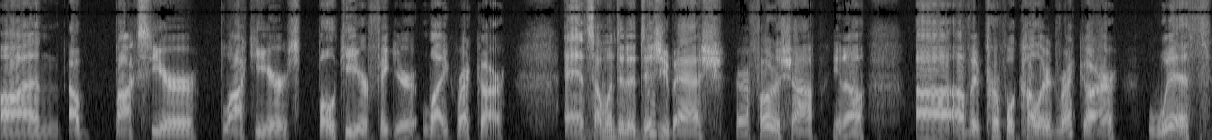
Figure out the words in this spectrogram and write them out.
on a boxier, blockier, bulkier figure like Wreck-Gar and someone did a digibash or a Photoshop, you know, uh, of a purple colored Wreck-Gar with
